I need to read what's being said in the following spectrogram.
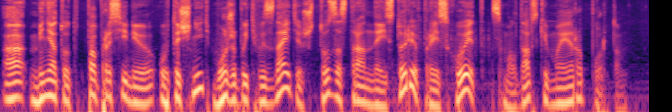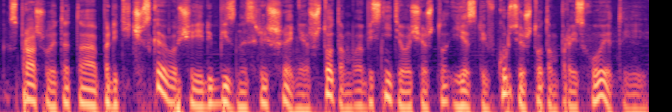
А меня тут попросили уточнить, может быть, вы знаете, что за странная история происходит с молдавским аэропортом? Спрашивают, это политическое вообще или бизнес-решение? Что там? Объясните вообще, что, если в курсе, что там происходит. И...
